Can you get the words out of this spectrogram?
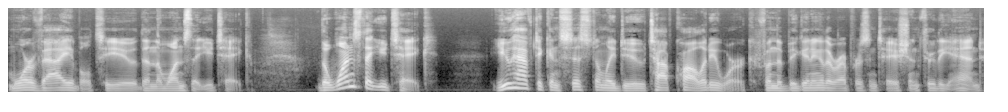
more valuable to you than the ones that you take? The ones that you take, you have to consistently do top quality work from the beginning of the representation through the end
